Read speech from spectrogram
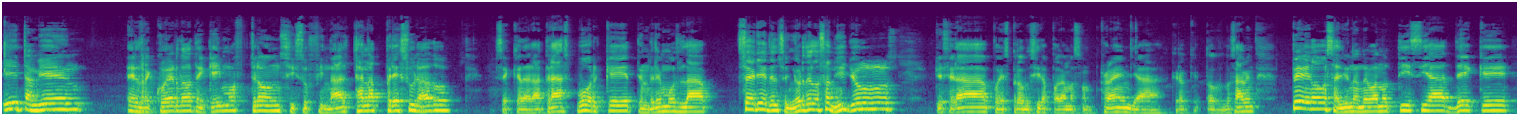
y también el recuerdo de Game of Thrones y su final tan apresurado se quedará atrás porque tendremos la serie del Señor de los Anillos, que será pues producida por Amazon Prime, ya creo que todos lo saben, pero salió una nueva noticia de que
